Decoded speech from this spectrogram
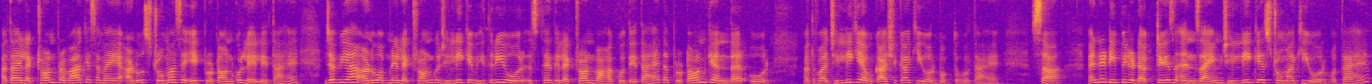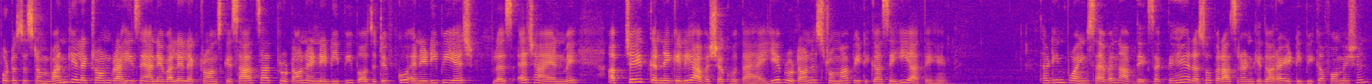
अतः इलेक्ट्रॉन प्रवाह के समय यह अणु स्ट्रोमा से एक प्रोटॉन को ले लेता है। जब यह अणु अपने इलेक्ट्रॉन को झिल्ली के भीतरी ओर स्थित इलेक्ट्रॉन वाहक को देता है, तब प्रोटॉन के अंदर ओर अथवा झिल्ली की अवकाशिका की ओर मुक्त होता है। सा एनएडीपी रिडक्टेज एंजाइम झिल्ली के स्ट्रोमा की ओर होता है। फोटोसिस्टम वन के इलेक्ट्रॉन ग्राही से आने वाले इलेक्ट्रॉन्स के साथ साथ प्रोटॉन एनएडीपी पॉजिटिव को एनएडीपीएच प्लस एच आयन में अपचयित करने के लिए आवश्यक होता है। ये प्रोटॉन स्ट्रोमा पीटिका से ही आते हैं। 13.7 आप देख सकते हैं। रसोपरासरण के द्वारा एटीपी का फॉर्मेशन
